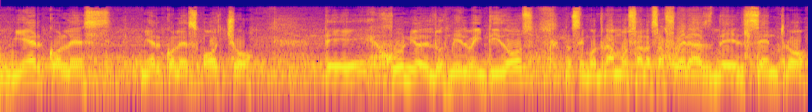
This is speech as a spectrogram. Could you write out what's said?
miércoles, miércoles 8 de junio del 2022. Nos encontramos a las afueras del Centro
